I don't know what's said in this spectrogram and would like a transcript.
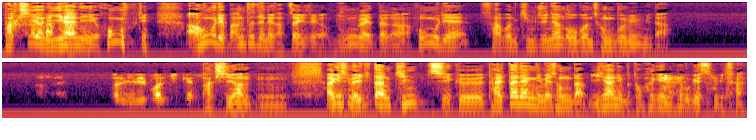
박시연, 이한이, 홍우리, 아, 홍우리에 빵 터지네, 갑자기 제가. 누군가 했다가, 홍우리에 4번 김준현, 5번 정붐입니다. 저는 1번 찍겠습니다. 박시연. 음. 알겠습니다. 일단 김치 그 달단양님의 정답 이한이부터 확인해 보겠습니다.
